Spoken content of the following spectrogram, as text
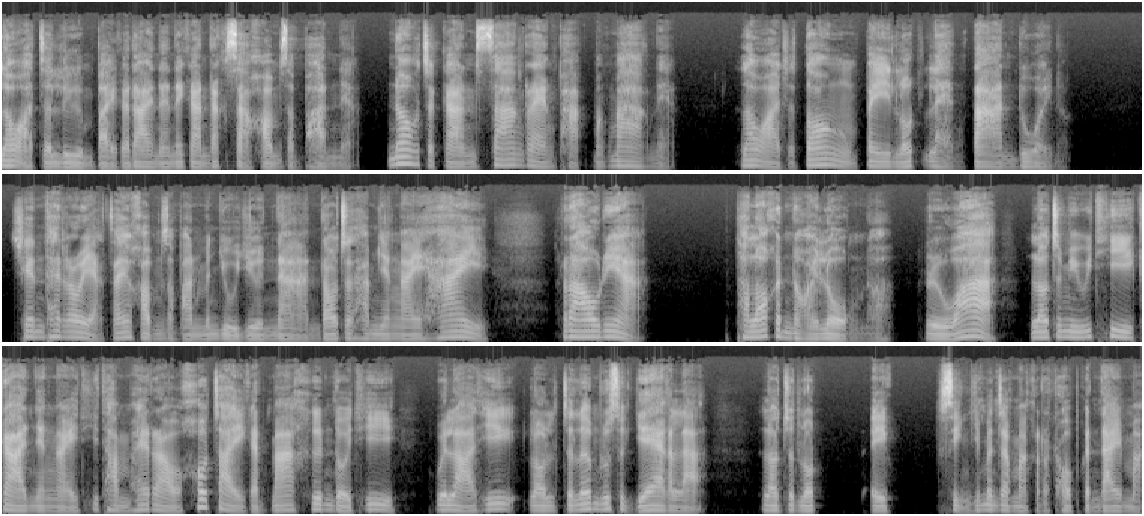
เราอาจจะลืมไปก็ได้นะในการรักษาความสัมพันธ์เนี่ยนอกจากการสร้างแรงผลักมากๆเนี่ยเราอาจจะต้องไปลดแรงต้านด้วยเนาะเช่นถ้าเราอยากให้ความสัมพันธ์มันอยู่ยืนนาน เราจะทำยังไงให้เราเนี่ยทะเลาะกันน้อยลงเนาะหรือว่าเราจะมีวิธีการยังไงที่ทำให้เราเข้าใจกันมากขึ้น โดยที่เวลาที่เราจะเริ่มรู้สึกแย่กันละเราจะลดไอสิ่งที่มันจะมากระทบกันได้ไหม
